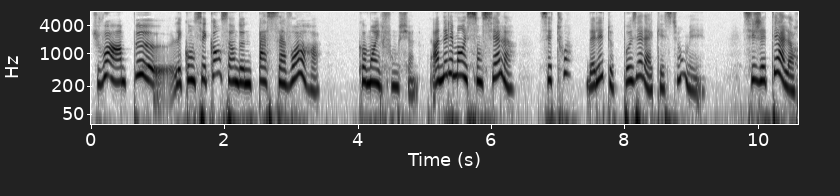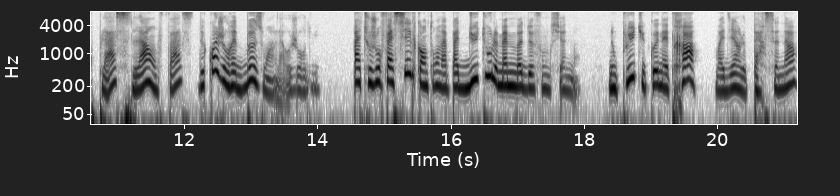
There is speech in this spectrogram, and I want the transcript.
Tu vois un peu les conséquences hein, de ne pas savoir comment il fonctionne. Un élément essentiel, c'est toi d'aller te poser la question, mais si j'étais à leur place, là en face, de quoi j'aurais besoin là aujourd'hui? Pas toujours facile quand on n'a pas du tout le même mode de fonctionnement. Donc plus tu connaîtras, on va dire, le persona,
